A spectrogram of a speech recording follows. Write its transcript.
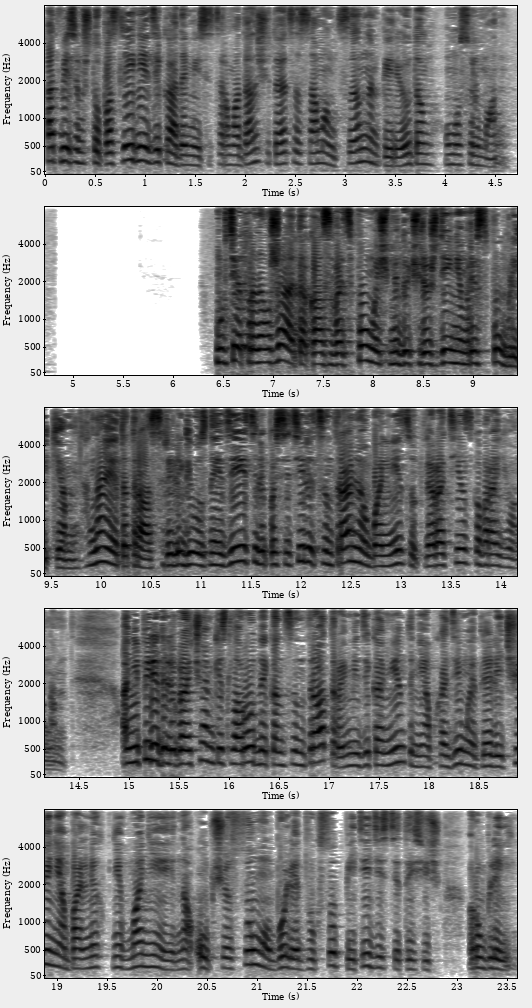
Отметим, что последняя декада месяца Рамадан считается самым ценным периодом у мусульман. Муфтият продолжает оказывать помощь медучреждениям республики. На этот раз религиозные деятели посетили центральную больницу Клератинского района. Они передали врачам кислородный концентратор и медикаменты, необходимые для лечения больных пневмонией, на общую сумму более 250 тысяч рублей.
